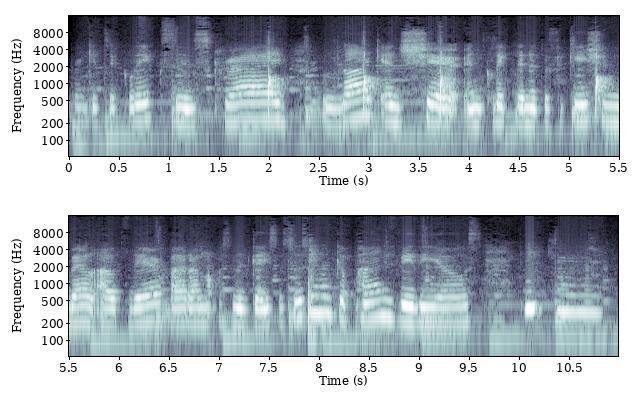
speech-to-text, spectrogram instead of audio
Forget to click subscribe, like, and share, and click the notification bell out there para makasunod kayo sa susunod ka pang videos. Thank you!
